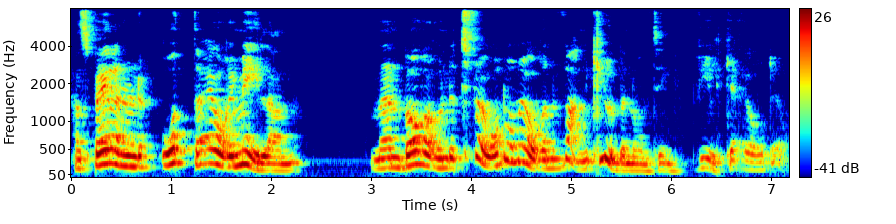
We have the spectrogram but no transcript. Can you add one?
Han spelade under åtta år i Milan. Men bara under två av de åren vann klubben någonting. Vilka år då?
